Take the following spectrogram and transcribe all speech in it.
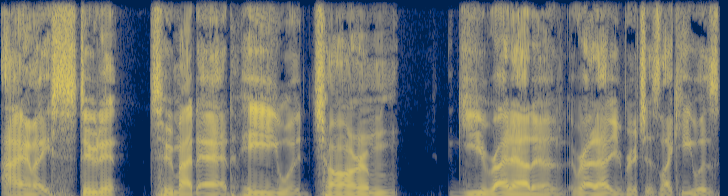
I am a student to my dad. He would charm you right out of right out of your britches. Like he was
